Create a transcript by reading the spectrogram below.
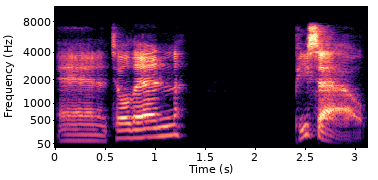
And until then, peace out.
